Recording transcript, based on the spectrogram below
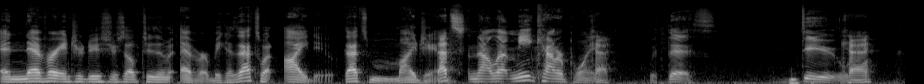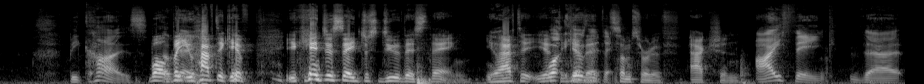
and never introduce yourself to them ever because that's what i do that's my jam That's Now let me counterpoint Okay. with this. Do okay. because Well, but you have to give. You can't just say just do this thing. You have to. You have Well, to give it thing. some sort of action. I think that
